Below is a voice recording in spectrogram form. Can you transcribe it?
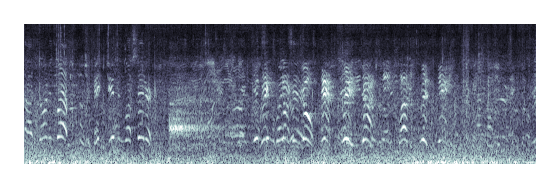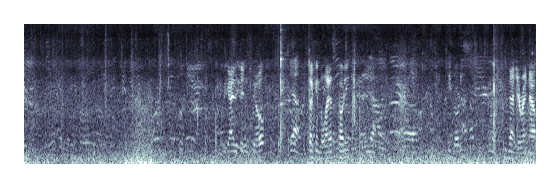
Uh, Jordan left, Jim in left center. Dixon right center. Go, Pat, Ray, John, Bobby, Chris, Danny. Guy that didn't show, Yeah. second to last, Tony, Yeah. Uh, wrote us. He's not here right now.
